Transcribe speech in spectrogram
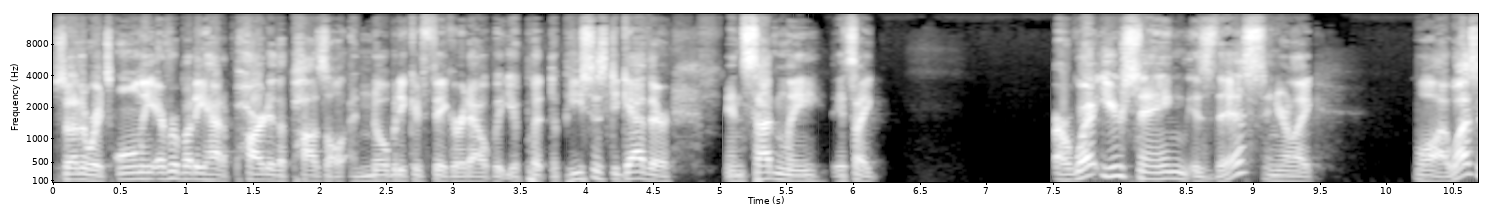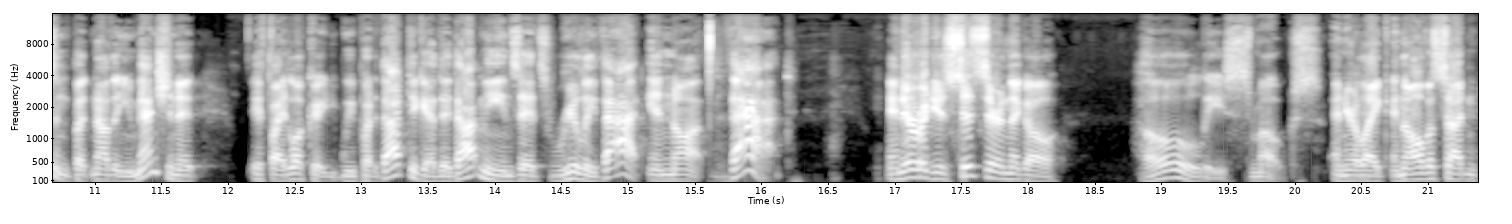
So, in other words, only everybody had a part of the puzzle and nobody could figure it out, but you put the pieces together and suddenly it's like, are what you're saying is this? And you're like, well, I wasn't, but now that you mention it, if I look at we put that together, that means it's really that and not that. And everybody just sits there and they go, holy smokes. And you're like and all of a sudden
